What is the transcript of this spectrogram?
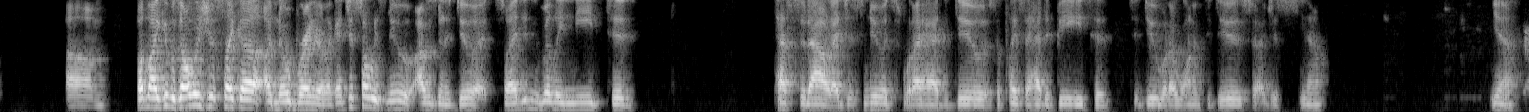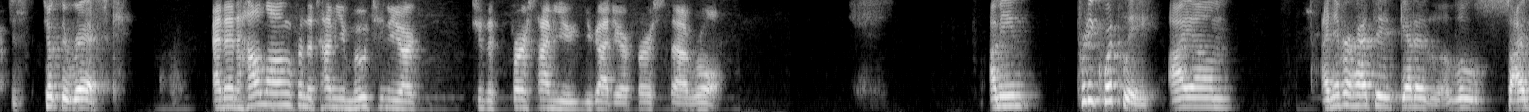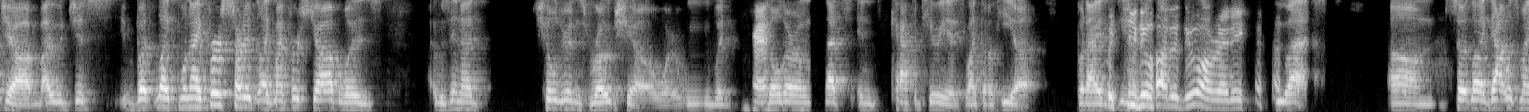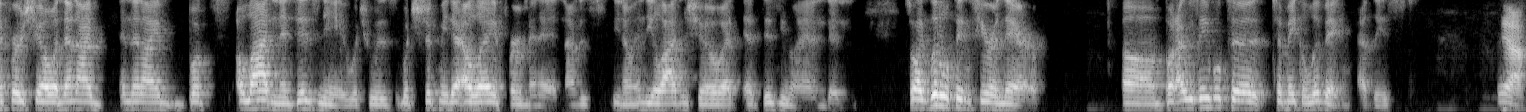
Um, but like it was always just like a, a no-brainer. Like I just always knew I was going to do it, so I didn't really need to test it out. I just knew it's what I had to do. It was the place I had to be to to do what I wanted to do. So I just you know, yeah just took the risk. And then how long from the time you moved to New York to the first time you you got your first uh, role? I mean, pretty quickly. I um, I never had to get a, a little side job. I would just, but like when I first started, like my first job was I was in a children's road show where we would Okay. build our own sets in cafeterias like Ohia. But I, Which you you know, know how to do already. US. Um, so like that was my first show, and then I and then I booked Aladdin at Disney, which was which took me to LA for a minute. And I was you know in the Aladdin show at, at Disneyland, and so like little things here and there. Um, but I was able to to make a living at least. Yeah.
